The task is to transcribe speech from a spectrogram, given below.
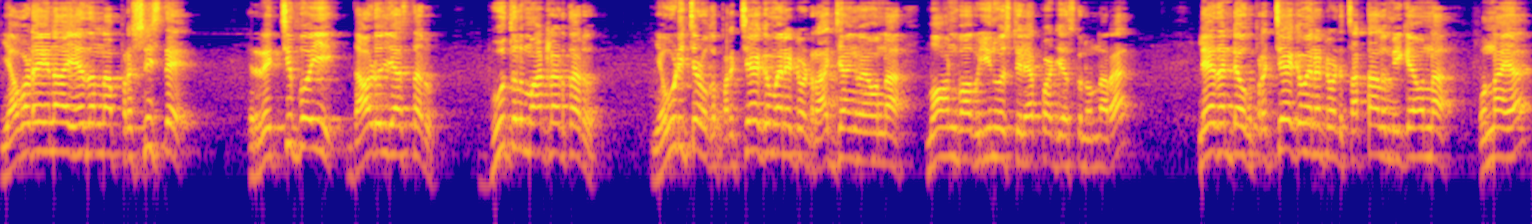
ఎవడైనా ఏదన్నా ప్రశ్నిస్తే రెచ్చిపోయి దాడులు చేస్తారు బూతులు మాట్లాడతారు. ఎవడిచ్చాడు ఒక ప్రత్యేకమైనటువంటి రాజ్యాంగం ఏమన్నా మోహన్ బాబు యూనివర్సిటీలు ఏర్పాటు చేసుకుని ఉన్నారా? లేదంటే ఒక ప్రత్యేకమైనటువంటి చట్టాలు మీకేమన్నా ఉన్నాయా?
